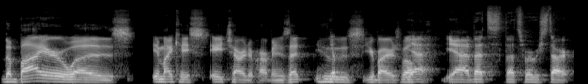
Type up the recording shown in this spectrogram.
the buyer was, in my case, HR department. Is that who's yep. your buyer as well? Yeah, yeah, that's that's where we start.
